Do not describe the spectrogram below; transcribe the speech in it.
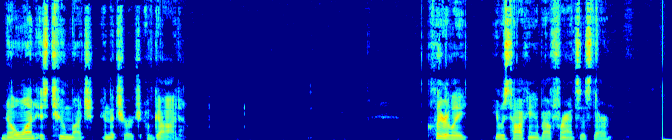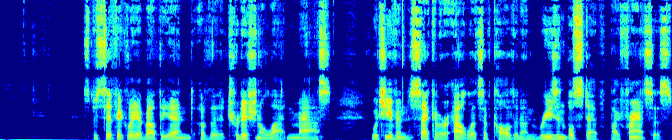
No one is too much in the Church of God. Clearly, he was talking about Francis there. Specifically about the end of the traditional Latin Mass, which even secular outlets have called an unreasonable step by Francis.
